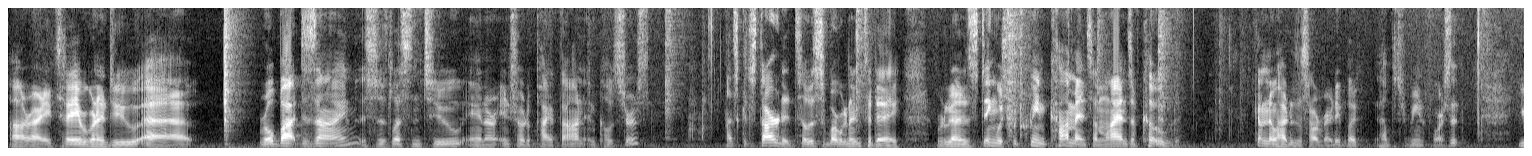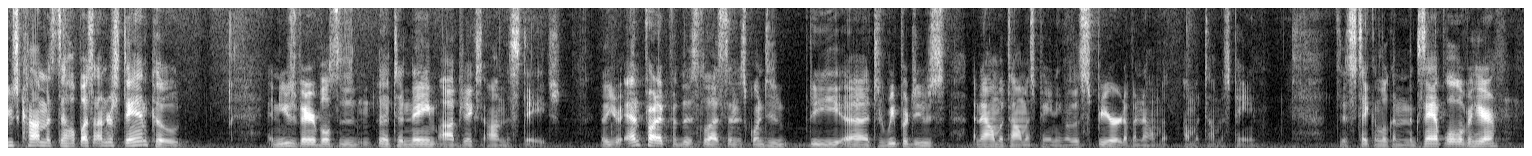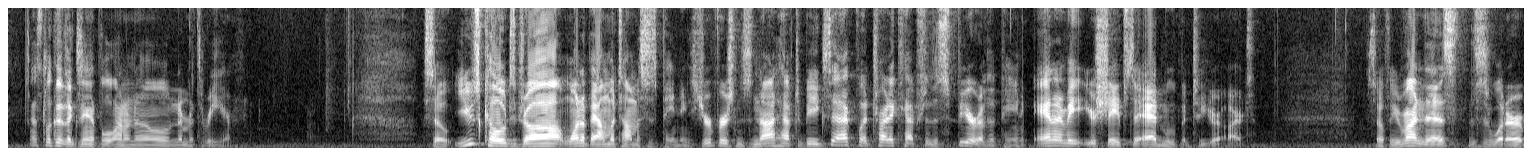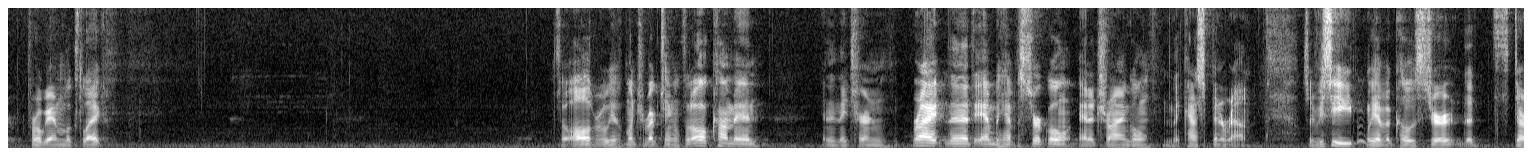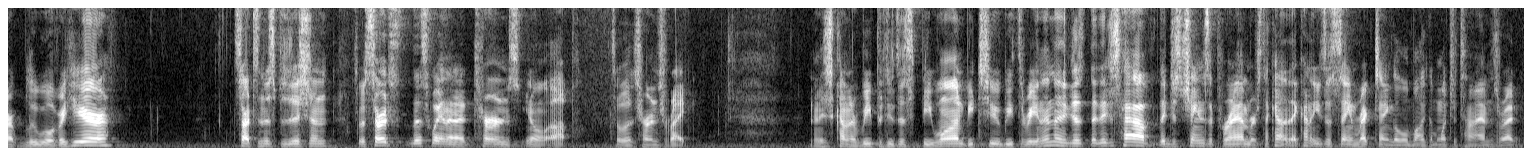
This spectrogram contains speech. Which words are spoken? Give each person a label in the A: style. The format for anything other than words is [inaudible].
A: Alrighty, today we're going to do uh, robot design. This is lesson two in our intro to Python and Codesters. Let's get started. So this is what we're going to do today. We're going to distinguish between comments and lines of code. Kind of know how to do this already, but it helps to reinforce it. Use comments to help us understand code. And use variables to, uh, to name objects on the stage. Now, your end product for this lesson is going to be uh, to reproduce an Alma Thomas painting, or the spirit of an Alma, Alma Thomas painting. Just take a look at an example over here. Let's look at example, I don't know, number three here. So use code to draw one of Alma Thomas's paintings. Your version does not have to be exact, but try to capture the spirit of the painting. Animate your shapes to add movement to your art. So if we run this, this is what our program looks like. So all of it, we have a bunch of rectangles that all come in, and then they turn right, and then at the end we have a circle and a triangle, and they kind of spin around. So if you see, we have a coaster that's dark blue over here. Starts in this position. So it starts this way and then it turns, you know, up. So it turns right. And they just kind of reproduce this B1, B2, B3, and then they just they just have they just change the parameters. They kind of they kind of use the same rectangle like a bunch of times, right?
